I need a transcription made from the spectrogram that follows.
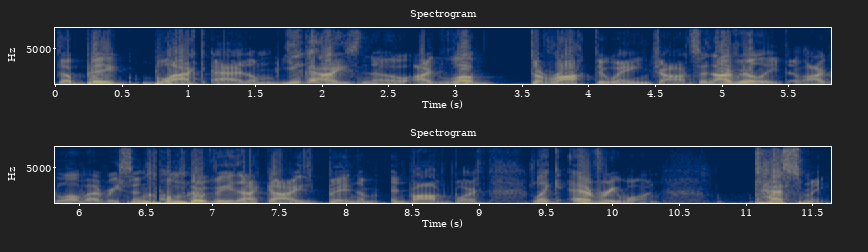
the big Black Adam. You guys know I love The Rock Dwayne Johnson. I really do. I love every single movie that guy's been um, involved with. Like everyone. Test me.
